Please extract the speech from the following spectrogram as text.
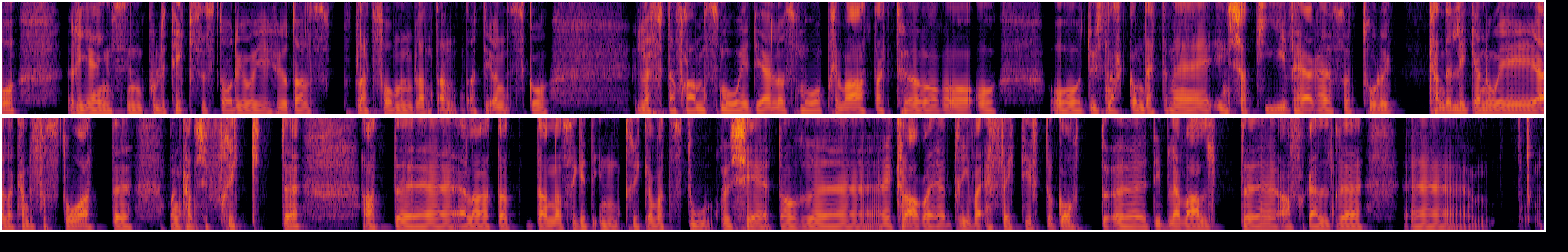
regjeringens politikk, så står det jo i Hurdalsplattformen annet at de ønsker å løfte fram små ideelle og små private aktører, og, og, og du snakker om dette med initiativ her, eh, så tror du kan det ligge noe i, eller kan du forstå at uh, man kanskje frykter at, uh, eller at det danner seg et inntrykk av at store kjeder uh, klarer å drive effektivt og godt. de blir valgt av foreldre.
